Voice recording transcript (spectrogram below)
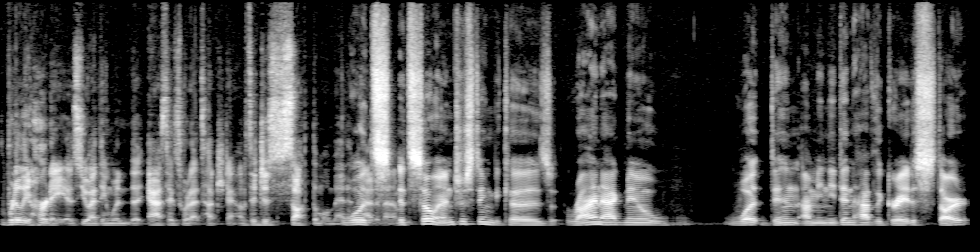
really hurt ASU. I think when the Aztecs scored that touchdown, it just sucked the momentum well, out of them. It's so interesting because Ryan Agnew, what didn't I mean? He didn't have the greatest start,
